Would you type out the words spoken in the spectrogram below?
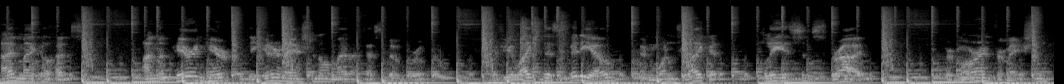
I'm Michael Hudson. I'm appearing here for the International Manifesto Group. If you like this video and ones like it, please subscribe. For more information,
